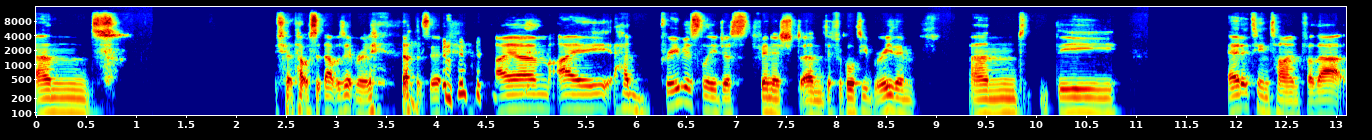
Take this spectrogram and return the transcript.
and yeah, that was it. That was it. Really, that was it. I um I had previously just finished um, difficulty breathing, and the editing time for that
